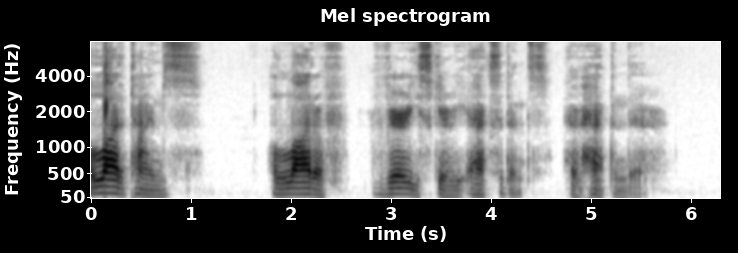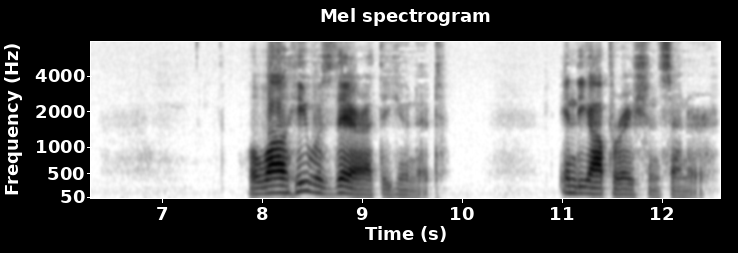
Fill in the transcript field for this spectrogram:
A lot of times, a lot of very scary accidents have happened there. Well, while he was there at the unit, in the operations center,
